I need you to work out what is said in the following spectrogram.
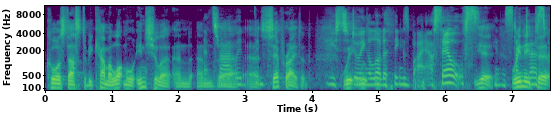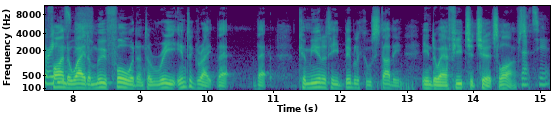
caused us to become a lot more insular and, and right, uh, uh, separated. Used to we- doing a lot of things by ourselves. Yeah, you know, we need to screens. find a way to move forward and to reintegrate that that community biblical study into our future church lives. That's it.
